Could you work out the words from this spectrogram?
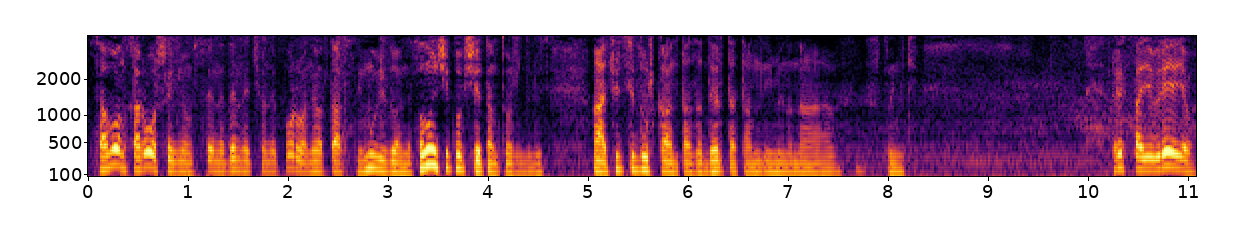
Салон хороший в ньому, все, ніде нічого не порване. Отак зніму візуально. Салончик взагалі там теж дивлюсь. А, чуть сідушка вон та задерта там іменно на спинці. 300 євреїв.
